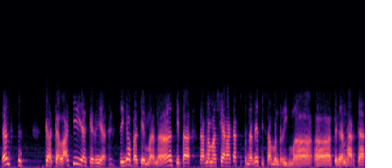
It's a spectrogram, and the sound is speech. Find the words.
kan gagal lagi akhirnya. Sehingga bagaimana kita karena masyarakat sebenarnya bisa menerima dengan harga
